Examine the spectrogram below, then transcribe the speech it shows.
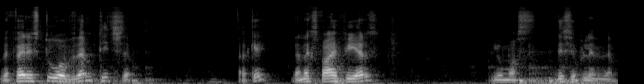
the first two of them, teach them. Okay? The next five years, you must discipline them.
